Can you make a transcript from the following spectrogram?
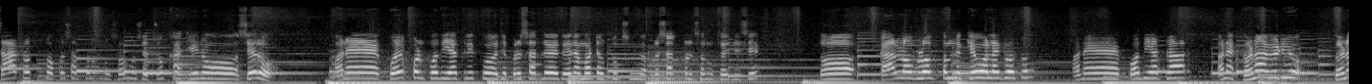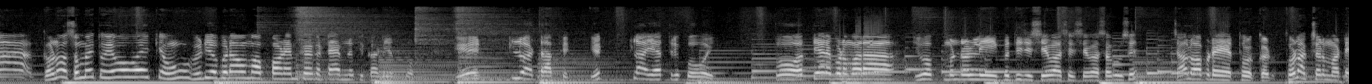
શાક રોટલો પ્રસાદ બનવાનું સારું છે. ચોખ્ખા ઘીનો શેરો. અને કોઈ પણ પદયાત્રિકો જે પ્રસાદ લે તો એના માટે ટૂંક સમયમાં પ્રસાદ પણ શરૂ થઈ જશે. તો કાલનો બ્લોગ તમને કેવો લાગ્યો હતો? અને પદયાત્રા અને ઘણા વીડિયો, ઘણા, ઘણો સમય તો એવો હોય કે હું વીડિયો બનાવવામાં પણ એમ કે ટાઈમ નથી કાઢી શકતો. એટલા ટ્રાફિક એટલા યાત્રિકો હોય. તો અત્યારે પણ મારા યુવક મંડળની બધી જે સેવા છે, સેવા શરૂ છે. ચાલો આપણે થોડા ક્ષણ માટે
